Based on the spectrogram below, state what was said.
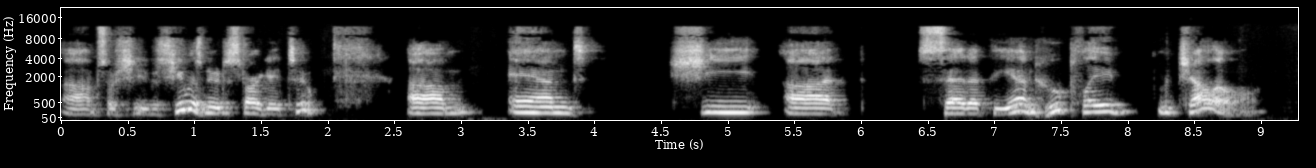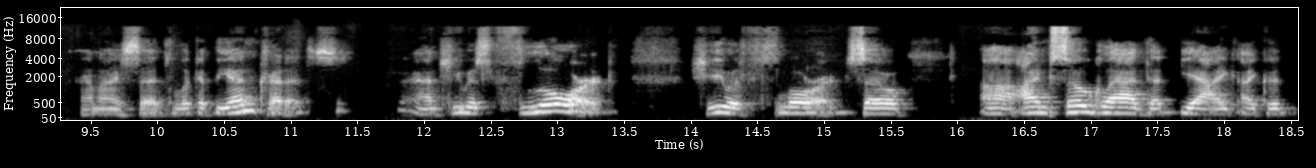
Um, so she was she was new to Stargate too, um, and she uh, said at the end, "Who played Machello?" And I said, look at the end credits. And she was floored. She was floored. So uh, I'm so glad that, yeah, I, I could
